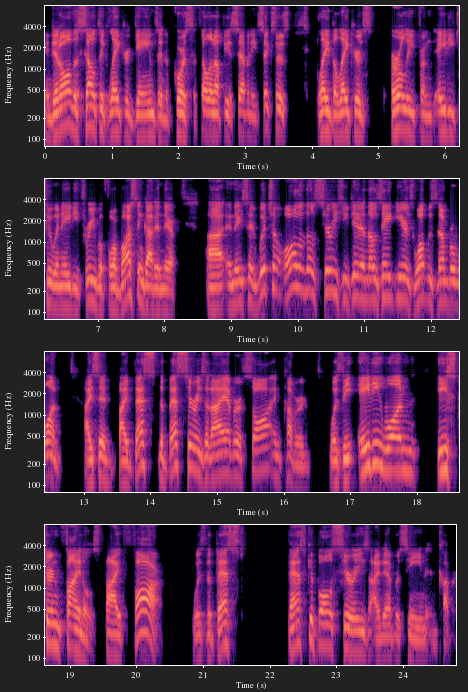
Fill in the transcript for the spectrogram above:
and did all the Celtic Laker games. And of course, the Philadelphia 76ers played the Lakers early from 82 and 83 before Boston got in there. Uh, and they said, which of all of those series you did in those eight years, what was number one? I said, my best, the best series that I ever saw and covered was the 81 Eastern Finals. By far was the best basketball series I'd ever seen and covered.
